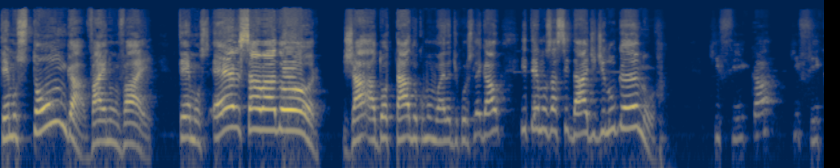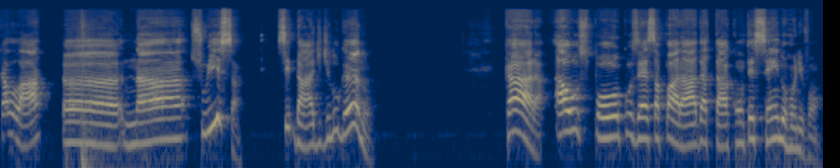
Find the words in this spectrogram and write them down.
Temos Tonga, vai não vai? Temos El Salvador, já adotado como moeda de curso legal, e temos a cidade de Lugano, que fica que fica lá uh, na Suíça, cidade de Lugano. Cara, aos poucos essa parada tá acontecendo, Ronivon.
